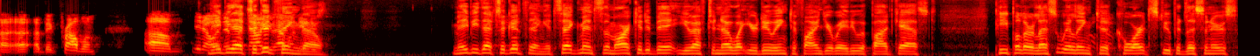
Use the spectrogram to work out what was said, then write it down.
a, a big problem. Um, you know, maybe that's a good thing though. Maybe that's a good thing. It segments the market a bit. You have to know what you're doing to find your way to a podcast. People are less willing to court stupid listeners.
